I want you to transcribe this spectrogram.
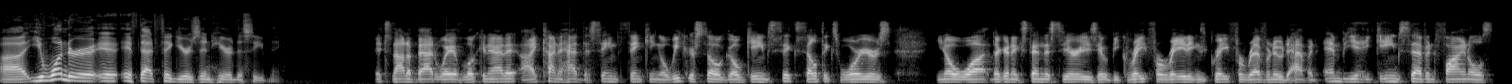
Uh, you wonder if, if that figures in here this evening it's not a bad way of looking at it. I kind of had the same thinking a week or so ago. Game six, Celtics Warriors. You know what? They're going to extend the series. It would be great for ratings, great for revenue to have an NBA Game Seven Finals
